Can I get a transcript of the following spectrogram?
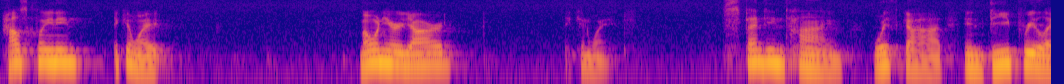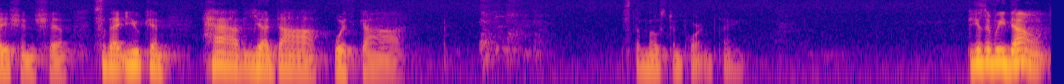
House cleaning, it can wait. Mowing your yard, it can wait. Spending time with God in deep relationship so that you can have yada with God. It's the most important thing. Because if we don't,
